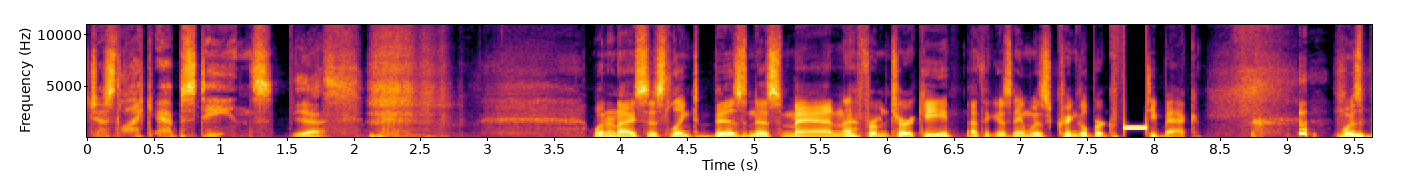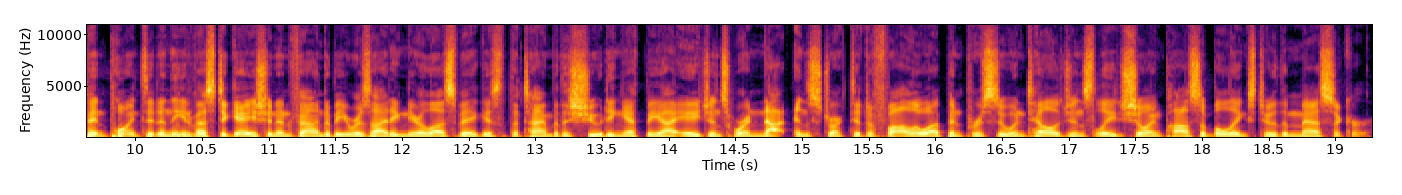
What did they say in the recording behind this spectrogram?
just like Epstein's. Yes. When an ISIS linked businessman from Turkey, I think his name was Kringleberg back, was pinpointed in the investigation and found to be residing near Las Vegas at the time of the shooting, FBI agents were not instructed to follow up and pursue intelligence leads showing possible links to the massacre.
